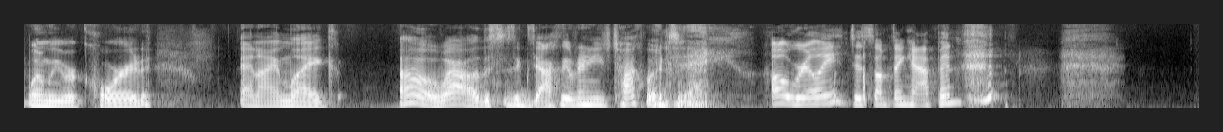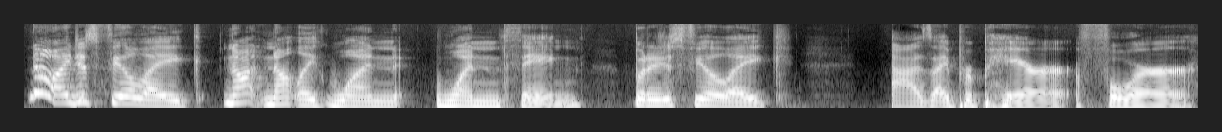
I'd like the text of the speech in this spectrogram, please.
when we record, and I'm like, oh wow, this is exactly what I need to talk about today. Oh, really? Did something happen? No, I just feel like not not like one one thing, but I just feel like as I prepare for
